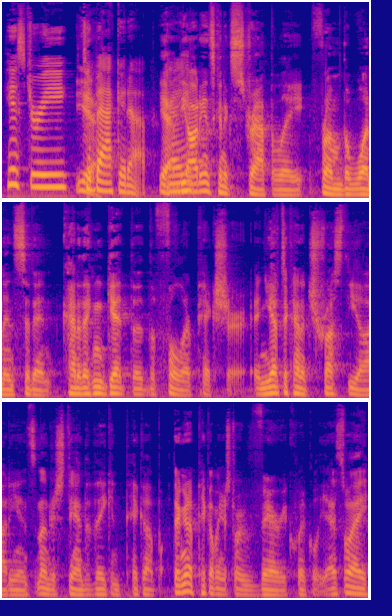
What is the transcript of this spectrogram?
history to back it up. Yeah, right? the audience can extrapolate from the one incident. Kind of, they can get the, the fuller picture, and you have to kind of trust the audience and understand that they can pick up. They're going to pick up on your story very quickly. That's why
